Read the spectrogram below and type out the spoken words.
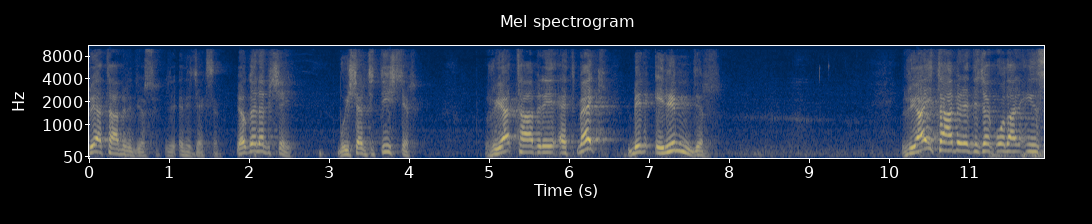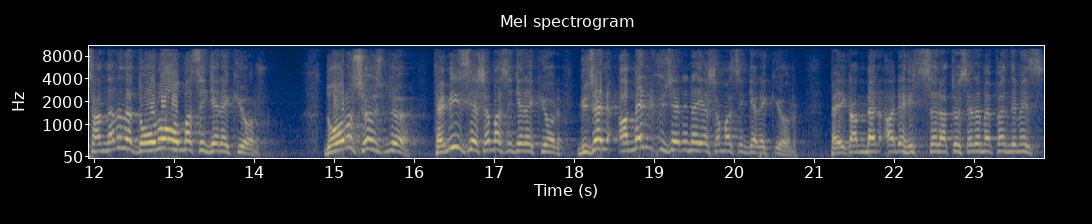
Rüya tabir ediyorsun, edeceksin. Yok öyle bir şey. Bu işler ciddi iştir. Rüya tabiri etmek bir ilimdir. Rüyayı tabir edecek olan insanların da doğru olması gerekiyor. Doğru sözlü, temiz yaşaması gerekiyor. Güzel amel üzerine yaşaması gerekiyor. Peygamber aleyhissalatü vesselam Efendimiz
